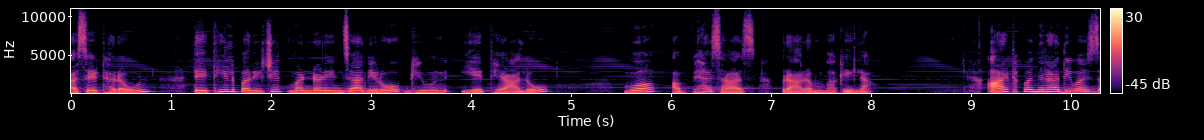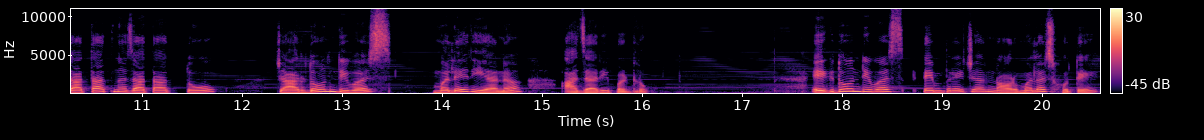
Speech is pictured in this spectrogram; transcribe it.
असे ठरवून तेथील परिचित मंडळींचा निरोप घेऊन येथे आलो. व अभ्यासास प्रारंभ केला. आठ पंधरा दिवस जातात न जातात तो चार दोन दिवस मलेरियानं आजारी पडलो. एक दोन दिवस टेम्परेचर नॉर्मलच होते.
